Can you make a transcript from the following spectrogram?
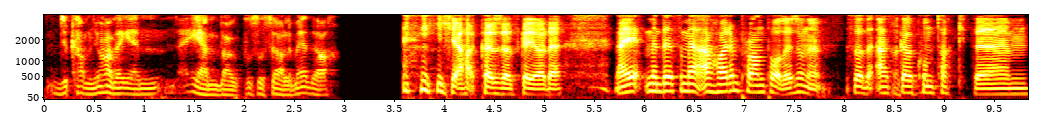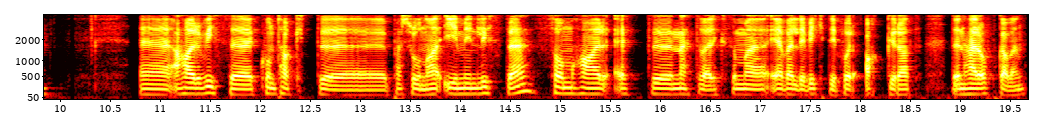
Du kan jo ha deg en, en dag på sosiale medier. ja, kanskje jeg skal gjøre det. Nei, men det som er Jeg har en plan på det, skjønner du. Så jeg skal okay. kontakte eh, Jeg har visse kontaktpersoner i min liste som har et eh, nettverk som er veldig viktig for akkurat denne oppgaven.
